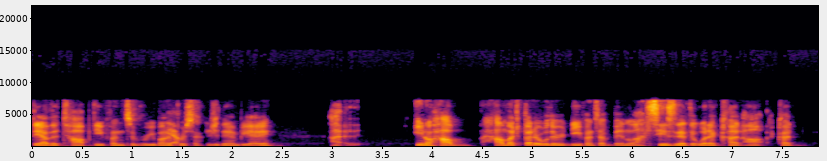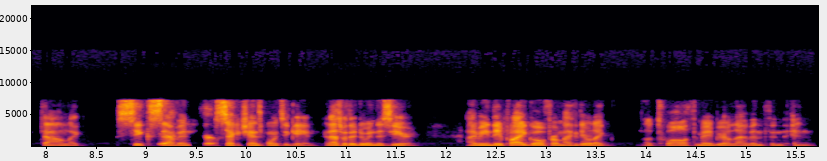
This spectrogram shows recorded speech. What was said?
they have the top defensive rebounding percentage in the NBA. I, you know how how much better would their defense have been last season if they would have cut off, cut down like six, seven sure. second chance points a game, and that's what they're doing this year. I mean, they probably go from I think they were like a 12th, maybe or 11th in, in,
